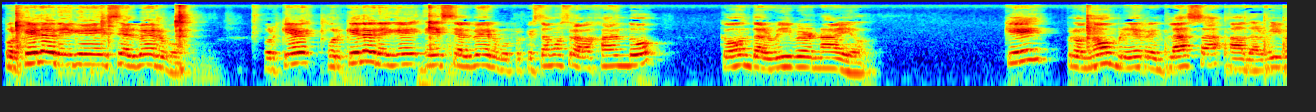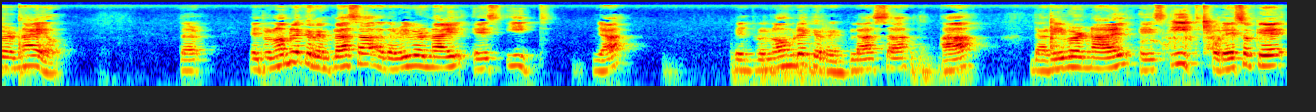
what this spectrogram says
¿Por qué le agregué ese al verbo? ¿Por qué, ¿Por qué le agregué ese al verbo? Porque estamos trabajando con the River Nile. ¿Qué pronombre reemplaza a the River Nile? El pronombre que reemplaza a the River Nile es it, ¿ya? El pronombre que reemplaza a the River Nile es it. Por eso que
